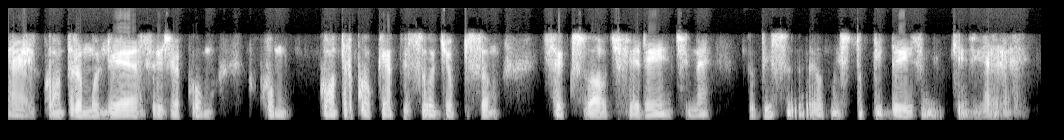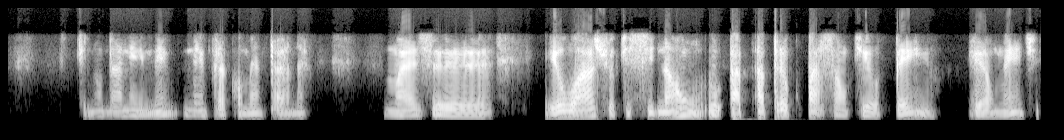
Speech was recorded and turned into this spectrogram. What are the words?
é, contra a mulher, seja como, como contra qualquer pessoa de opção sexual diferente, né? Tudo isso é uma estupidez que, é, que não dá nem, nem, nem para comentar, né? Mas é, eu acho que se não a, a preocupação que eu tenho realmente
